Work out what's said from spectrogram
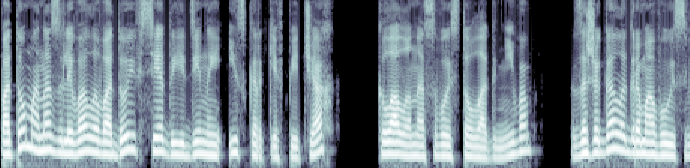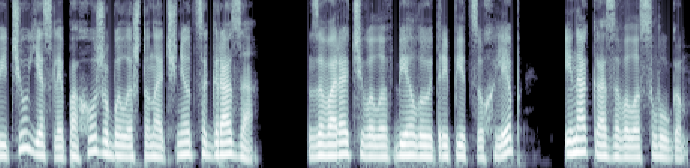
Потом она заливала водой все до единой искорки в печах, клала на свой стол огниво, зажигала громовую свечу, если похоже было, что начнется гроза, заворачивала в белую тряпицу хлеб и наказывала слугам.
